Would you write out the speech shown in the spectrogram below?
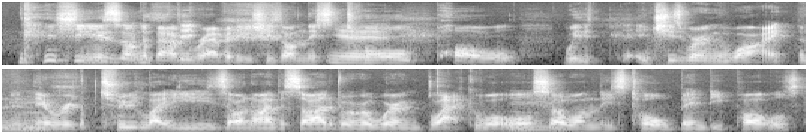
she singing a song on a about stick. gravity. She's on this Yeah. tall pole with, and she's wearing white, and then Mm. there were two ladies on either side of her who are wearing black, who are Mm. also on these tall bendy poles,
